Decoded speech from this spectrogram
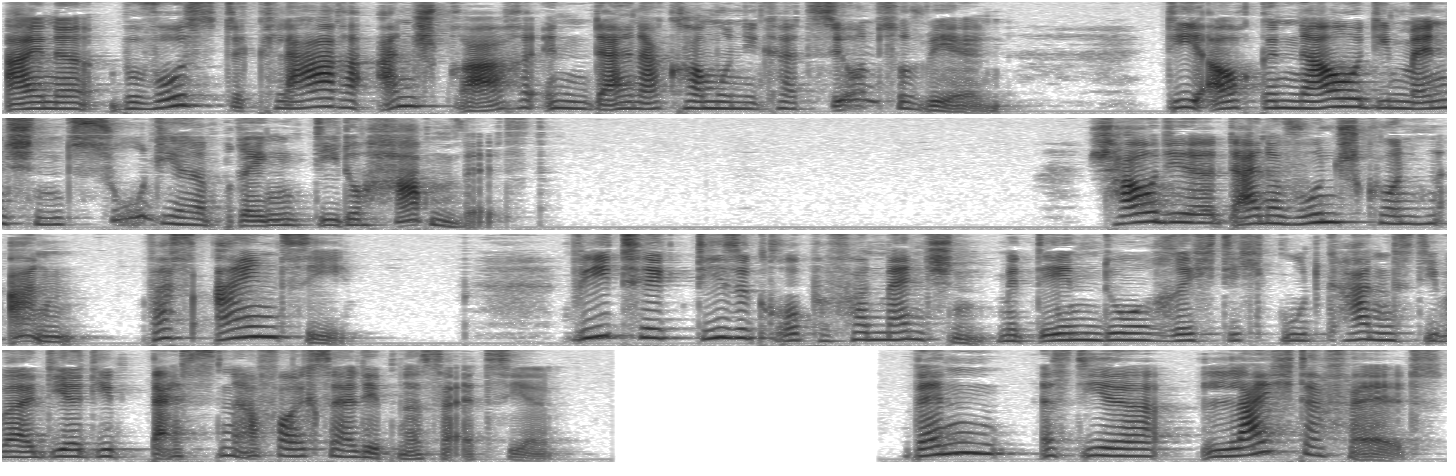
eine bewusste, klare Ansprache in deiner Kommunikation zu wählen, die auch genau die Menschen zu dir bringt, die du haben willst. Schau dir deine Wunschkunden an. Was eint sie? Wie tickt diese Gruppe von Menschen, mit denen du richtig gut kannst, die bei dir die besten Erfolgserlebnisse erzielen? Wenn es dir leichter fällt,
